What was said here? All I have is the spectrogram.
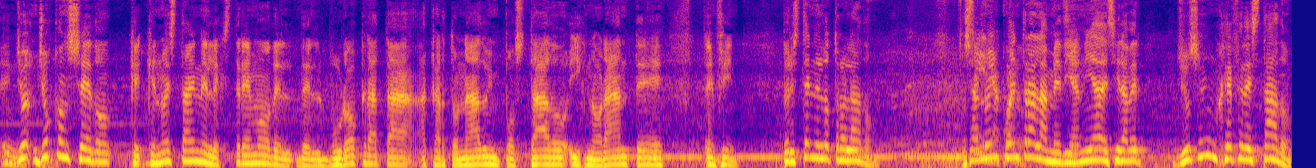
eh, yo, yo concedo que, que no está en el extremo del, del burócrata acartonado, impostado, ignorante, en fin. Pero está en el otro lado. O sea, Sí, no encuentra la medianía de decir, a ver, yo soy un jefe de Estado.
